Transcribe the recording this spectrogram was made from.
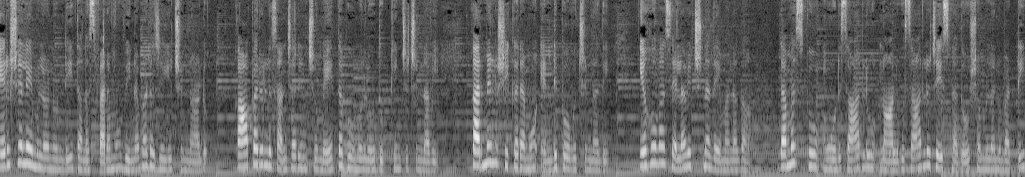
ఎరుషలేములో నుండి తన స్వరము వినబడజేయుచున్నాడు. కాపరులు సంచరించు మేత భూములు దుఃఖించుచున్నవి. కర్మెలు శిఖరము ఎండిపోవుచున్నది. యహోవా సెలవిచ్చినదేమనగా దమస్కు మూడు సార్లు నాలుగు సార్లు చేసిన దోషములను బట్టి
